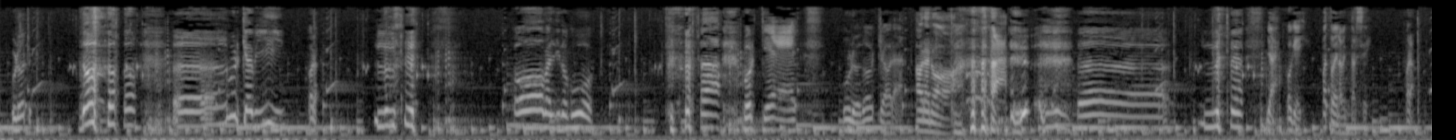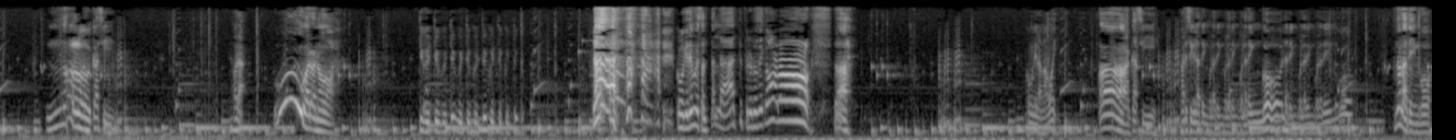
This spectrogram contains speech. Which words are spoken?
dos, tres. No. Ah, ¿Por qué a mí? Ahora. Oh, maldito cubo. ¿Por qué? Uno, dos, tres, ahora. Ahora no. Ah, ya, ok. Paso de levantarse. Ahora. No, casi. Ahora. Uh, ahora no. ¡Ah! Como queremos saltarla antes, pero no. Ah. ¿Cómo llama, voy? Ah, casi. Parece que la tengo, la tengo, la tengo, la tengo, la tengo, la tengo, la. No la tengo. Ah,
